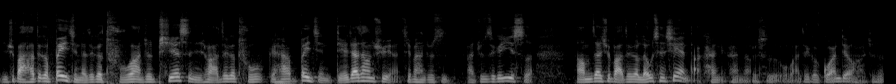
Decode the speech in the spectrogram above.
你去把它这个背景的这个图啊，就是 PS，你去把这个图给它背景叠加上去，基本上就是啊就是这个意思。然后我们再去把这个楼层线打开，你看到就是我把这个关掉哈，就是。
